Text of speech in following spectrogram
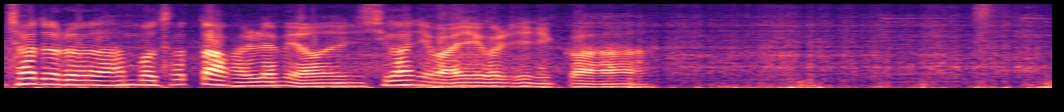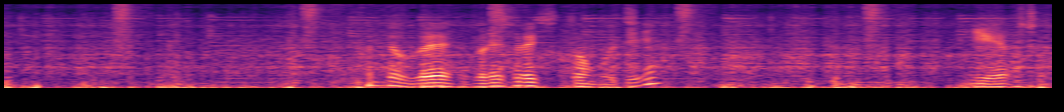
큰 차들은 한번 섰다 가려면 시간이 많이 걸리니까 근데 왜, 왜 서 있었던 거지? 이해가 좀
